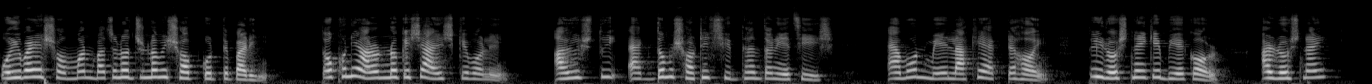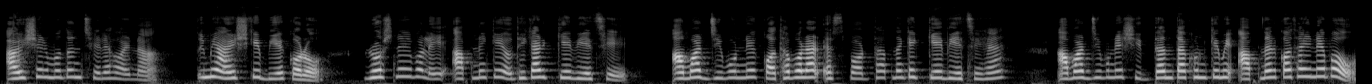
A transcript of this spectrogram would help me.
পরিবারের সম্মান বাঁচানোর জন্য আমি সব করতে পারি। তখনই আরণ্যক এসে আয়ুষকে বলে, আয়ুষ, তুই একদম সঠিক সিদ্ধান্ত নিয়েছিস। এমন মেয়ে লাখে একটা হয়। তুই রোশনাইকে বিয়ে কর। আর রোশনাই আয়ুষের মতন ছেলে হয় না। তুমি আয়ুষকে বিয়ে করো। রোশনাই বলে, আপনাকে অধিকার কে দিয়েছে? আমার জীবনে কথা বলার স্পর্ধা আপনাকে কে দিয়েছে হ্যাঁ? আমার জীবনের সিদ্ধান্ত এখন কি আমি আপনার কথাই নেব?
